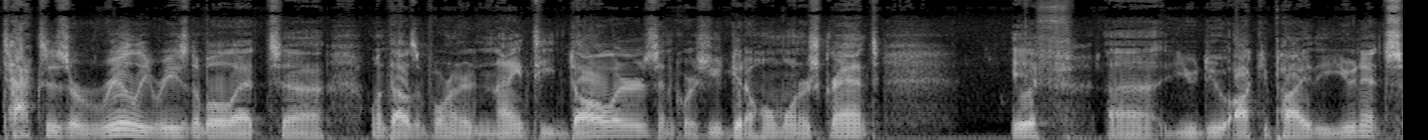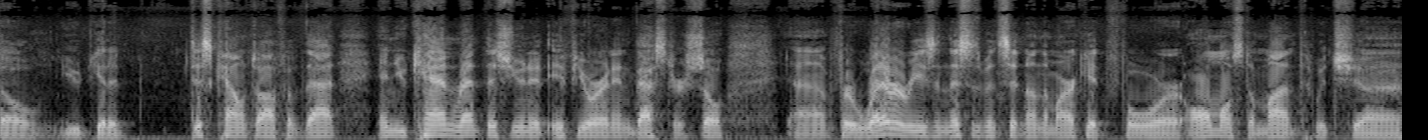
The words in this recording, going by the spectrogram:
Taxes are really reasonable at uh, $1,490. And of course, you'd get a homeowner's grant if uh, you do occupy the unit, so you'd get a discount off of that, and you can rent this unit if you're an investor. So, uh, for whatever reason, this has been sitting on the market for almost a month, which uh,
